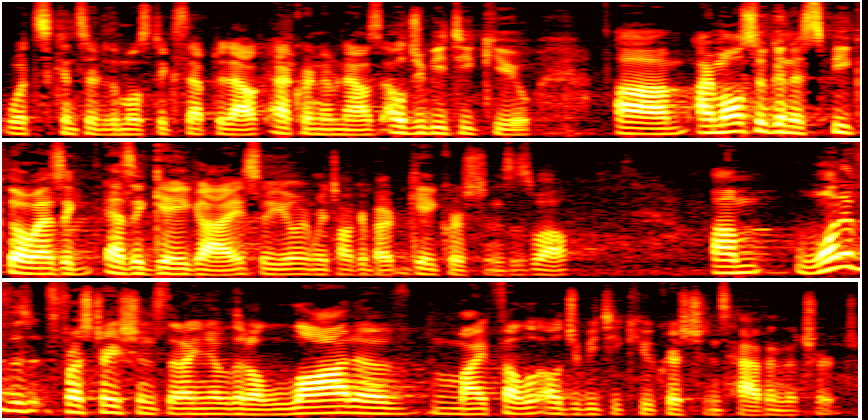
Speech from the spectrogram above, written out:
what's considered the most accepted acronym now is LGBTQ. Um, I'm also going to speak though as a as a gay guy, so you'll hear me talk about gay Christians as well. Um, one of the frustrations that I know that a lot of my fellow LGBTQ Christians have in the church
